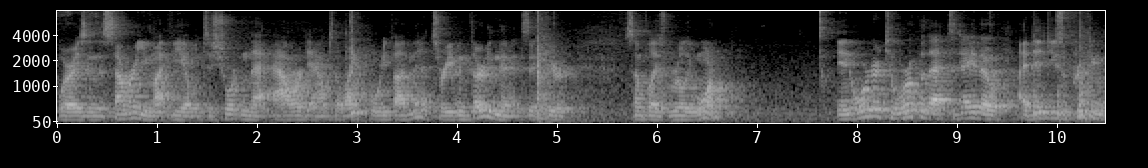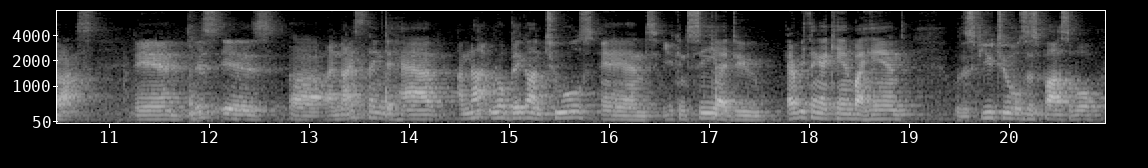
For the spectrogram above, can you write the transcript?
Whereas in the summer, you might be able to shorten that hour down to like 45 minutes or even 30 minutes if you're someplace really warm. In order to work with that today though, I did use a proofing box and this is uh, a nice thing to have. I'm not real big on tools and you can see I do everything I can by hand with as few tools as possible.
